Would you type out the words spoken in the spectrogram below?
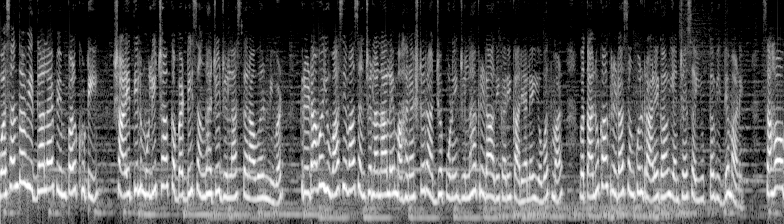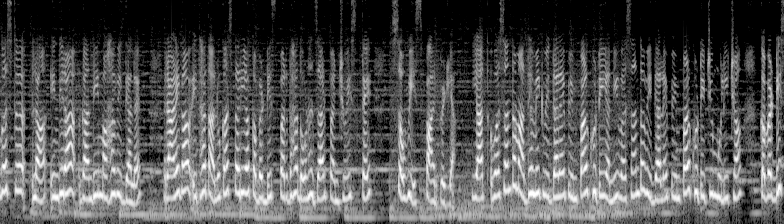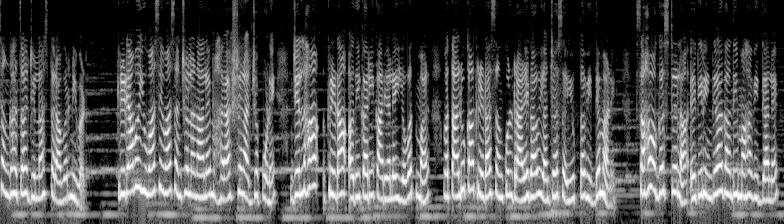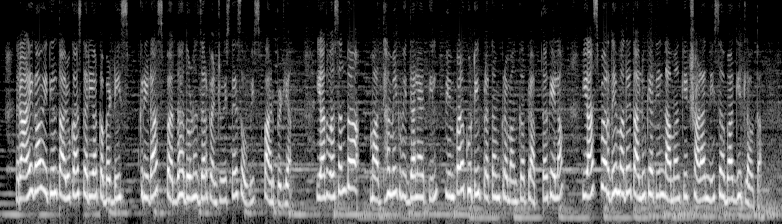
वसंत विद्यालय पिंपळखुटी शाळेतील मुलीच्या कबड्डी संघाची जिल्हास्तरावर निवड. क्रीडा व युवा सेवा संचालनालय महाराष्ट्र राज्य पुणे जिल्हा क्रीडा अधिकारी कार्यालय यवतमाळ व तालुका क्रीडा संकुल राळेगाव यांच्या संयुक्त विद्यमाने. सहा ऑगस्टला इंदिरा गांधी महाविद्यालय राळेगाव इथं तालुकास्तरीय कबड्डी स्पर्धा दोन हजार पंचवीस ते सव्वीस पार पडल्या. यात वसंत माध्यमिक विद्यालय पिंपळखुटी यांनी वसंत विद्यालय पिंपळखुटीची मुलीच्या कबड्डी संघाचा जिल्हा स्तरावर निवड. क्रीडा व युवा सेवा संचालनालय महाराष्ट्र राज्य पुणे जिल्हा क्रीडा अधिकारी कार्यालय यवतमाळ व तालुका क्रीडा संकुल राळेगाव यांच्या संयुक्त विद्यमाने. सहा ऑगस्टला येथील इंदिरा गांधी महाविद्यालय राळेगाव येथील तालुकास्तरीय कबड्डी क्रीडा स्पर्धा दोन हजार पंचवीस ते सव्वीस पार पडल्या. यात वसंत माध्यमिक विद्यालयातील पिंपळखुटी प्रथम क्रमांक प्राप्त केला. या स्पर्धेमध्ये तालुक्यातील नामांकित शाळांनी सहभाग घेतला होता.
